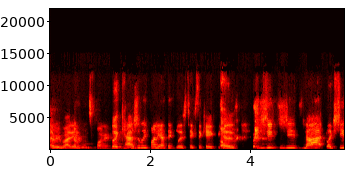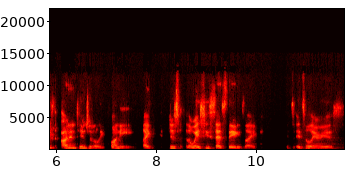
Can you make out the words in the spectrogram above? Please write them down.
Everybody. everyone's funny. But casually funny, I think Liz takes the cake Oh because she she's not like she's unintentionally funny. Like just the way she says things, like it's it's hilarious.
